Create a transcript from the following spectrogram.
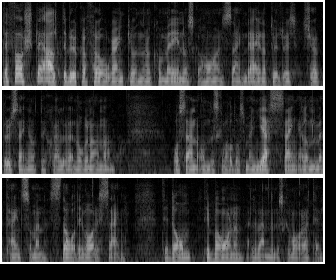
Det första jag alltid brukar fråga en kund när de kommer in och ska ha en säng, det är ju naturligtvis, köper du sängen åt dig själv eller någon annan? Och sen om det ska vara då som en gästsäng eller om det är tänkt som en stadigvarig säng. Till dem, till barnen eller vem det nu ska vara till.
